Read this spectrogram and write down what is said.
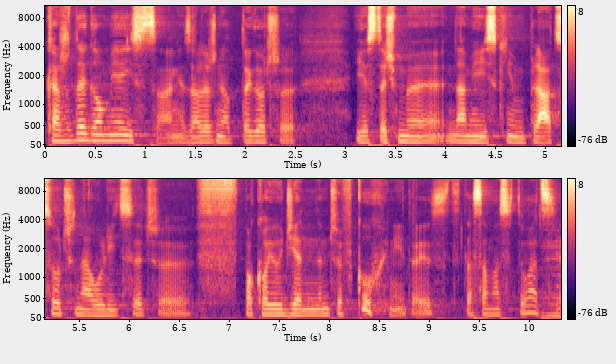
każdego miejsca, niezależnie od tego, czy jesteśmy na miejskim placu, czy na ulicy, czy w pokoju dziennym, czy w kuchni. To jest ta sama sytuacja.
